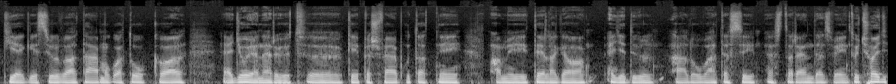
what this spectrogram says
kiegészülve a támogatókkal egy olyan erőt képes felmutatni, ami tényleg a egyedül állóvá teszi ezt a rendezvényt. Úgyhogy,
